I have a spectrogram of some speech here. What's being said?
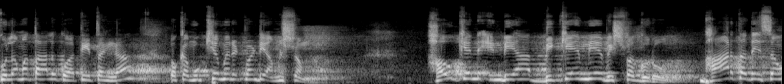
కులమతాలకు అతీతంగా ఒక ముఖ్యమైనటువంటి అంశం how can India became a Vishwaguru? Bharatadesam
